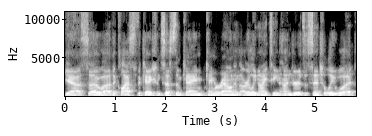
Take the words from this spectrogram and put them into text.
yeah so uh, the classification system came came around in the early 1900s essentially what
